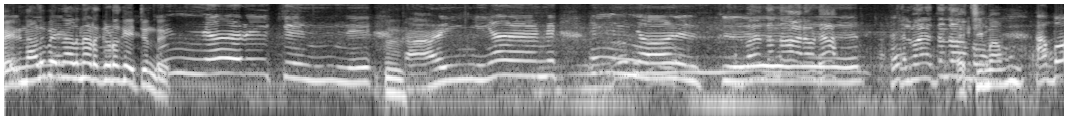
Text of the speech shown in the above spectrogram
പെരുന്നാൾ പെരുന്നാൾ നടക്കൂടെ കയറ്റുണ്ട് അപ്പൊ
